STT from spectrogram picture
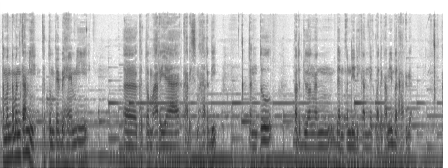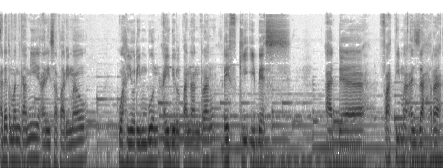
teman-teman kami, Ketum PBHMI, eh, Ketum Arya Karisma Hardi. Tentu perjuangan dan pendidikannya kepada kami berharga. Ada teman kami Arisa Farimau, Wahyu Rimbun, Aidil Pananrang, Rifki Ibes. Ada Fatima Azahra,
